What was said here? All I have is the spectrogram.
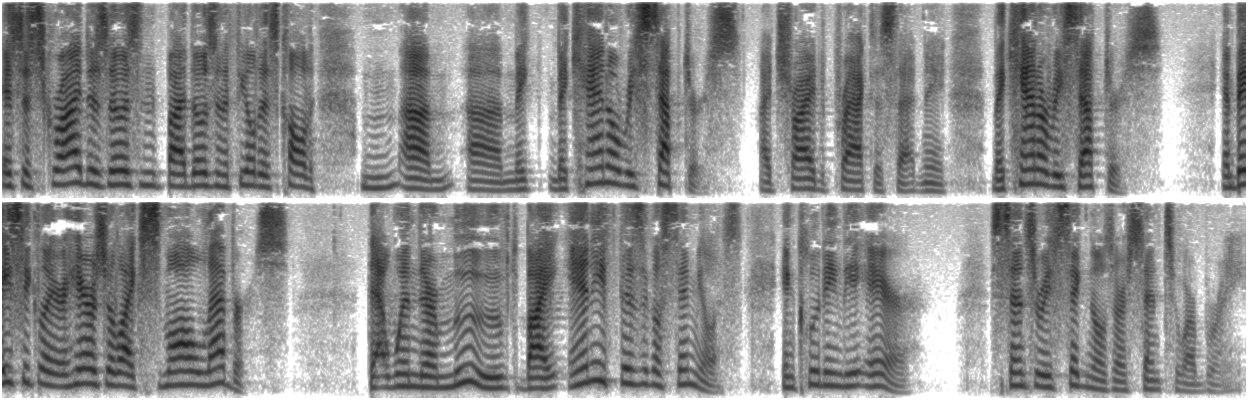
It's described as those in, by those in the field as called um, uh, me- mechanoreceptors. I tried to practice that name. Mechanoreceptors. And basically, our hairs are like small levers that, when they're moved by any physical stimulus, including the air, sensory signals are sent to our brain.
